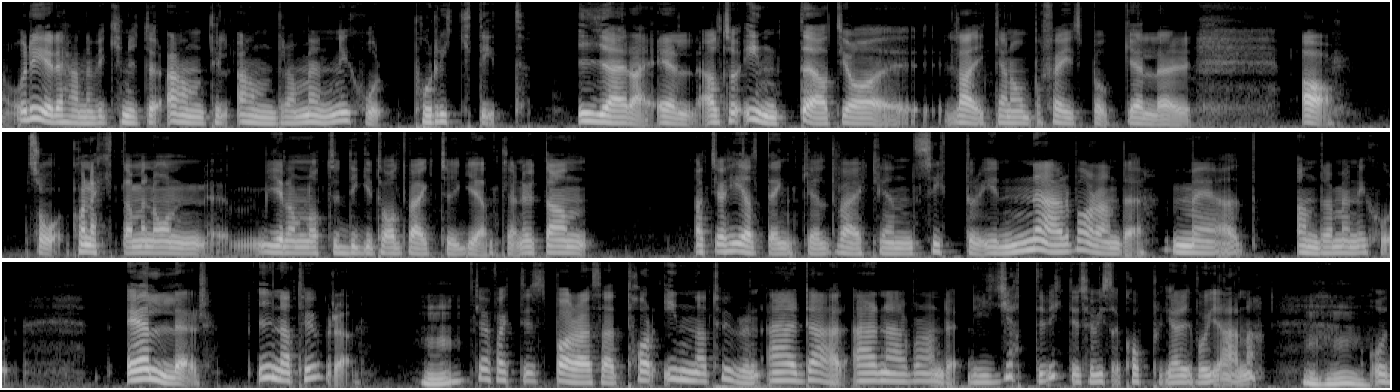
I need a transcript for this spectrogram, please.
och det är det här när vi knyter an till andra människor på riktigt. IRL, alltså inte att jag eh, likar någon på Facebook eller ja, så connecta med någon genom något digitalt verktyg egentligen, utan att jag helt enkelt verkligen sitter och är närvarande med andra människor. Eller i naturen. Mm. Jag faktiskt bara så här, tar in naturen, är där, är närvarande. Det är jätteviktigt för vissa kopplingar i vår hjärna. Mhm. Och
